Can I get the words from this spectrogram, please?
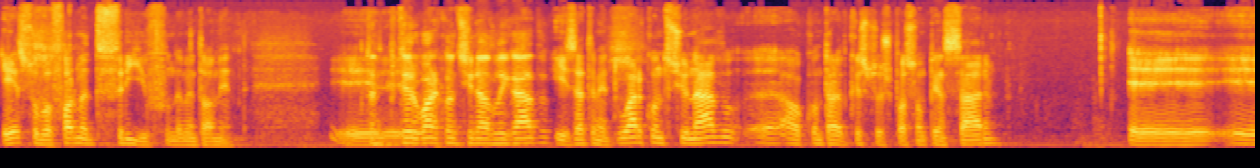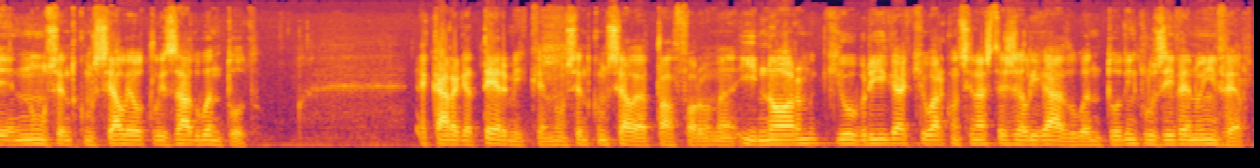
é sob a forma de frio, fundamentalmente. Portanto, por ter o ar-condicionado ligado? Exatamente. O ar-condicionado, uh, ao contrário do que as pessoas possam pensar, é, é, num centro comercial é utilizado o ano todo. A carga térmica num centro comercial é de tal forma enorme que obriga a que o ar-condicionado esteja ligado o ano todo, inclusive é no inverno.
